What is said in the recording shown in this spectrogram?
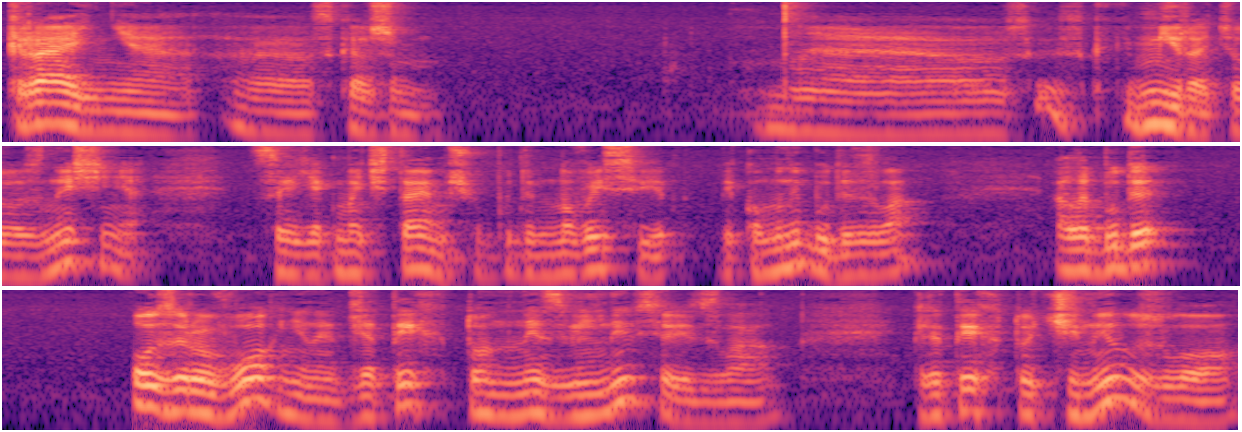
крайня, е, скажімо, е, міра цього знищення це як ми читаємо, що буде новий світ, в якому не буде зла, але буде озеро вогняне для тих, хто не звільнився від зла, для тих, хто чинив зло.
